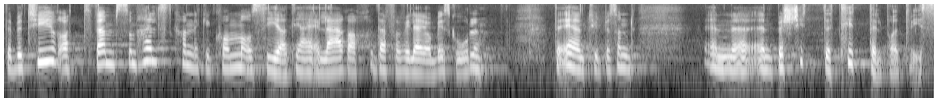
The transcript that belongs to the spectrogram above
Det betyr at hvem som helst kan ikke komme og si at 'jeg er lærer, derfor vil jeg jobbe i skolen'. Det er en type sånn en, en beskyttet tittel på et vis.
